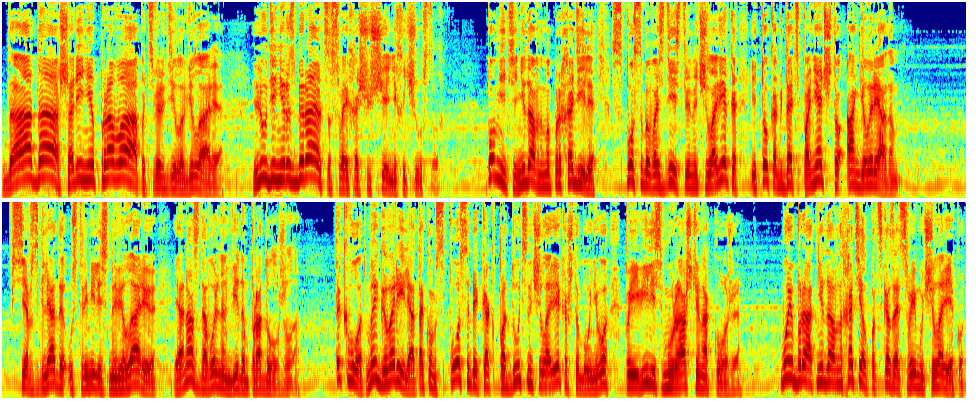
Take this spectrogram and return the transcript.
«Да, да, Шариния права», — подтвердила Вилария. «Люди не разбираются в своих ощущениях и чувствах. Помните, недавно мы проходили способы воздействия на человека и то, как дать понять, что ангел рядом?» Все взгляды устремились на Виларию, и она с довольным видом продолжила. «Так вот, мы говорили о таком способе, как подуть на человека, чтобы у него появились мурашки на коже. Мой брат недавно хотел подсказать своему человеку,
